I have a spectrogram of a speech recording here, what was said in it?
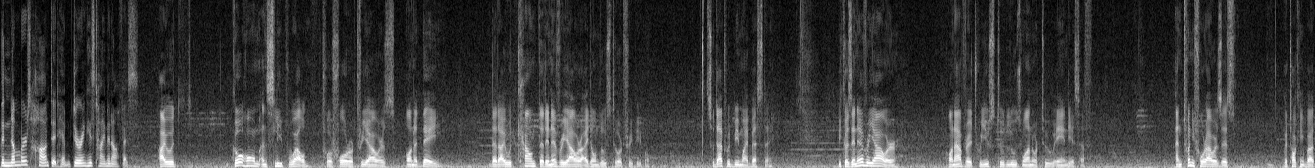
the numbers haunted him during his time in office. I would go home and sleep well for four or three hours on a day that I would count that in every hour I don't lose two or three people. So that would be my best day. Because in every hour, on average, we used to lose one or two ANDSF. And 24 hours is, we're talking about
